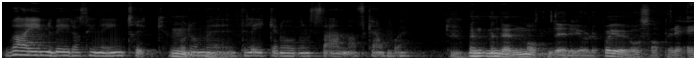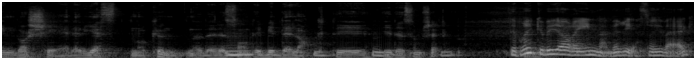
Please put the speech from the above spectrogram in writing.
Varje individ har sina intryck och de är inte lika någonstans kanske. Men, men den måten dere gjør det på, gjør jo også at dere engasjerer gjestene og kundene deres, sånn at de blir delaktige i, i det som skjer. Det brukar vi göra innan vi reser iväg.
